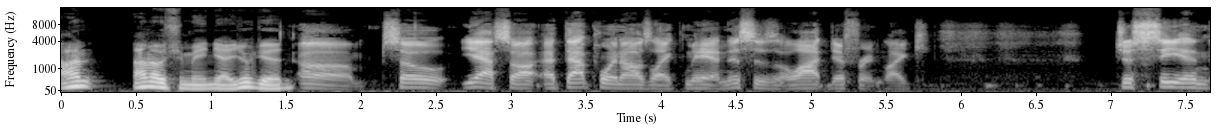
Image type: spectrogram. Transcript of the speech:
I I know what you mean. Yeah, you're good. Um, so yeah, so at that point I was like, man, this is a lot different. Like just seeing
